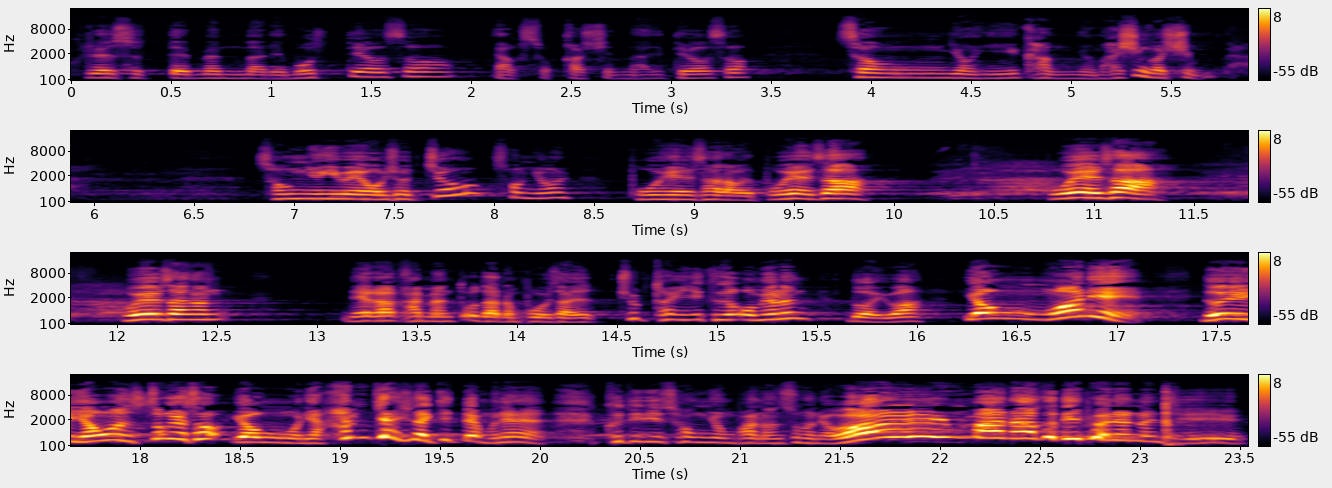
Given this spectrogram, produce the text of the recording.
그랬을 때몇 날이 못 되어서 약속하신 날이 되어서 성령이 강림하신 것입니다. 성령이 왜 오셨죠? 성령을 보혜사라고 보혜사, 보혜사, 보혜사는 내가 가면 또 다른 보혜사 출터이니 그가 오면은 너희와 영원히 너희 영혼 속에서 영원히 함께 하시기 때문에 그들이 성령 받는 순간에 얼마나 그들이 변했는지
